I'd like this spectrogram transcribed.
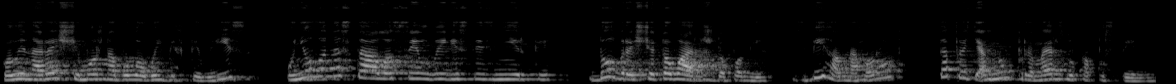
Коли нарешті можна було вибігти в ліс, у нього не стало сил вилізти з нірки. Добре, що товариш допоміг, збігав на город та притягнув примерзлу капустину.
